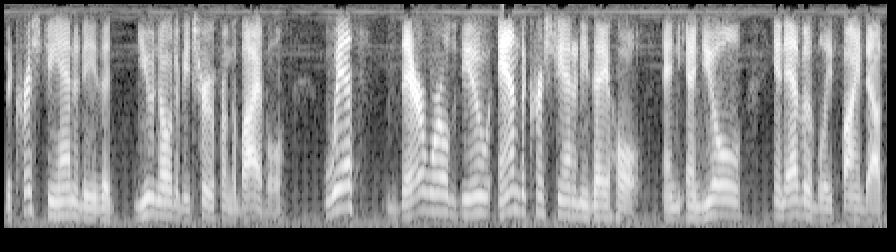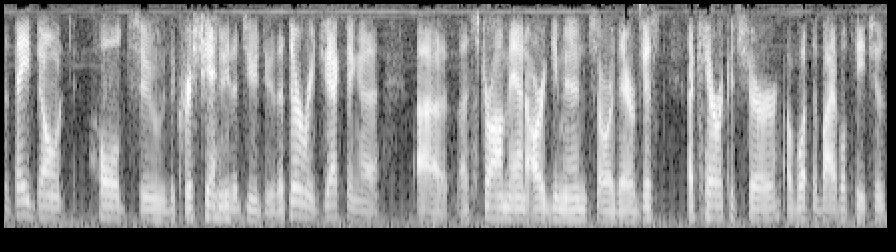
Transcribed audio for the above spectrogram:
the Christianity that you know to be true from the Bible with their worldview and the Christianity they hold, and and you'll inevitably find out that they don't hold to the Christianity that you do, that they're rejecting a a, a straw man argument or they're just a caricature of what the Bible teaches.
